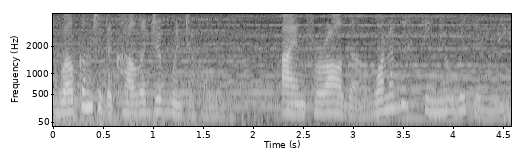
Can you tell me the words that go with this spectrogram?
Welcome to the College of Winterhold. I am Faralda, one of the senior wizards here.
